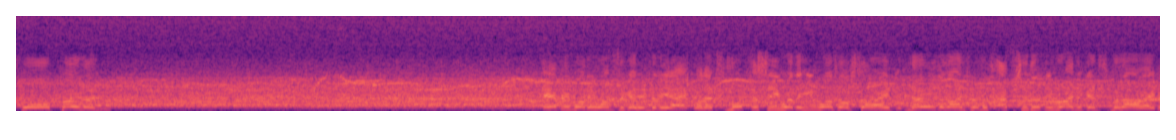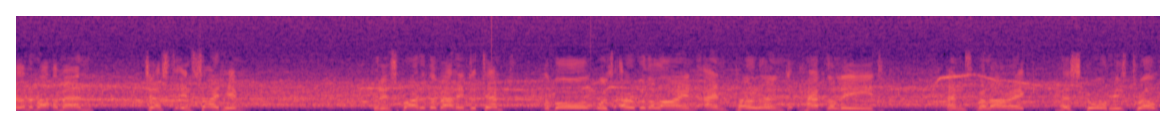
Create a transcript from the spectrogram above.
for Poland. Everybody wants to get into the act. Well, let's look to see whether he was offside. No, the linesman was absolutely right against Smolarek. I don't know about the man just inside him. But in spite of the valiant attempt, the ball was over the line and Poland have the lead and Smolarek has scored his 12th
